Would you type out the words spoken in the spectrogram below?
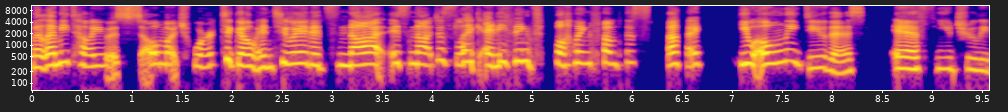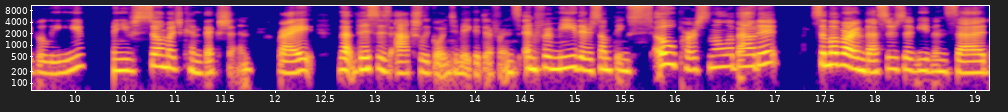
But let me tell you it's so much work to go into it. It's not it's not just like anything falling from the sky. You only do this if you truly believe and you have so much conviction right that this is actually going to make a difference. And for me there's something so personal about it. Some of our investors have even said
